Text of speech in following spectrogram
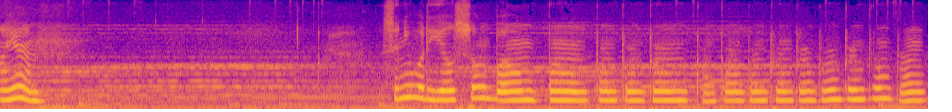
I am. Is anybody else on? Boom, boom, boom, boom, boom, boom, boom, boom, boom, boom, boom, boom, boom, boom,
